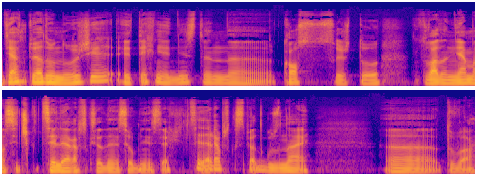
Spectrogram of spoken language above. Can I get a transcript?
тяхното ядрено оръжие е техният единствен а, кос срещу това да няма всички, целият арабски свят да не се обедини с тях. Целият арабски свят го знае а, това.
